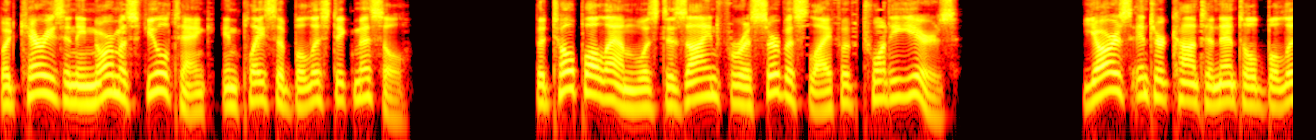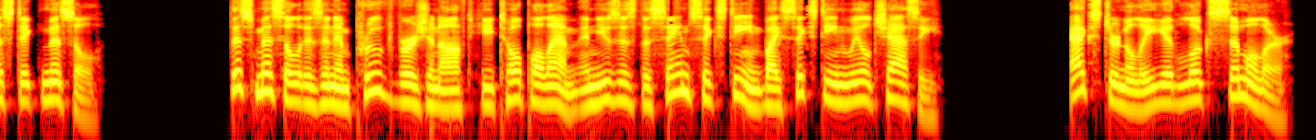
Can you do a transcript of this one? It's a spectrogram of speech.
but carries an enormous fuel tank in place of ballistic missile. The Topol M was designed for a service life of 20 years. Yars Intercontinental Ballistic Missile. This missile is an improved version of the Topol M and uses the same 16 by 16 wheel chassis. Externally, it looks similar.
